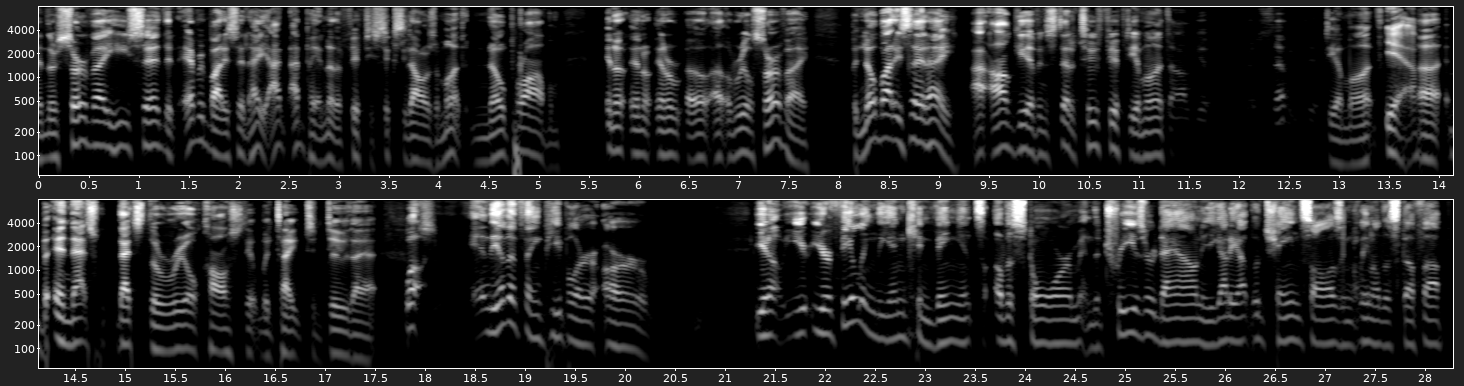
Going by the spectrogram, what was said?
In their survey, he said that everybody said, "Hey, I'd, I'd pay another 50 dollars a month, no problem." In a in a, in a, a, a real survey, but nobody said, "Hey, I, I'll give instead of two fifty a month, I'll give you know, seven fifty a month." Yeah. uh, but and that's that's the real cost it would take to do that. Well, and the other thing people are are you know you're, you're feeling the inconvenience of a storm and the trees are down and you got to get out the chainsaws and clean all this stuff up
